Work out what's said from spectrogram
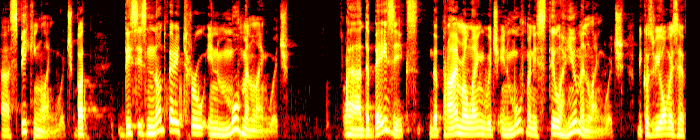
uh, speaking language, but this is not very true in movement language. Uh, the basics, the primal language in movement is still a human language because we always have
